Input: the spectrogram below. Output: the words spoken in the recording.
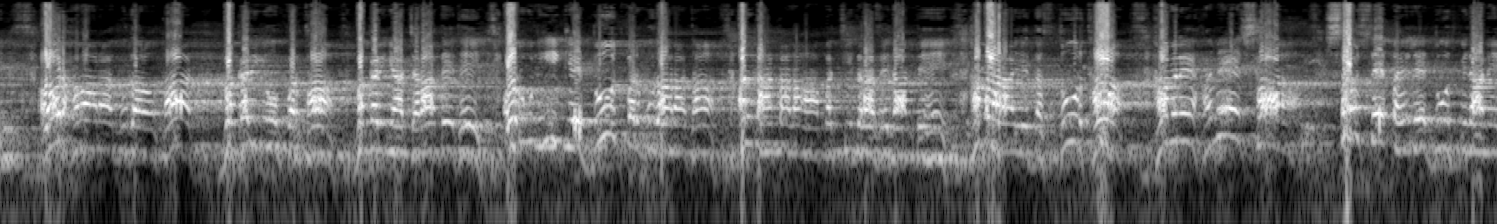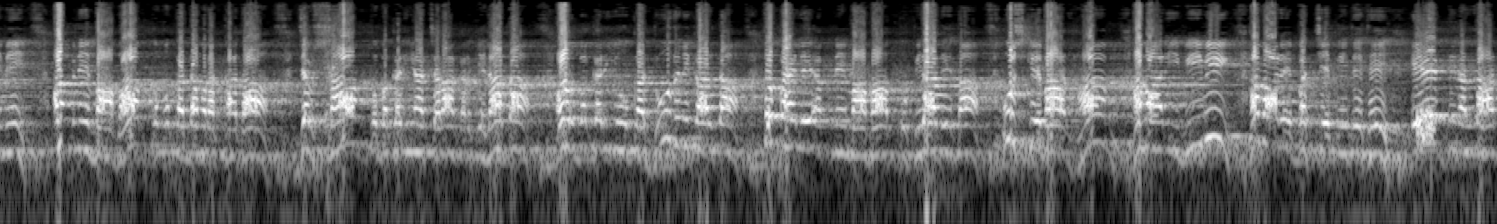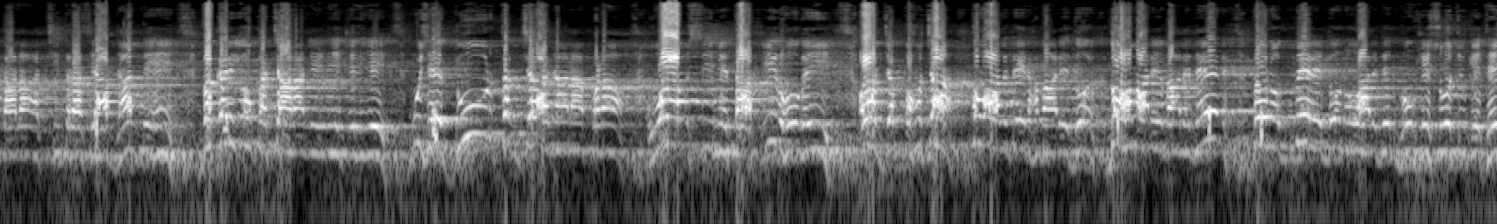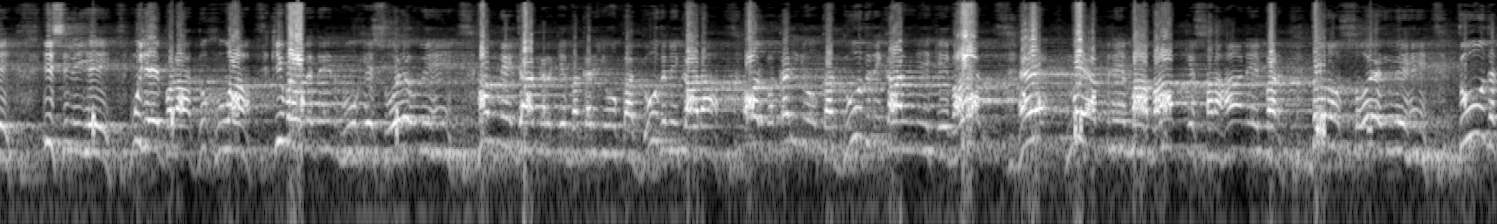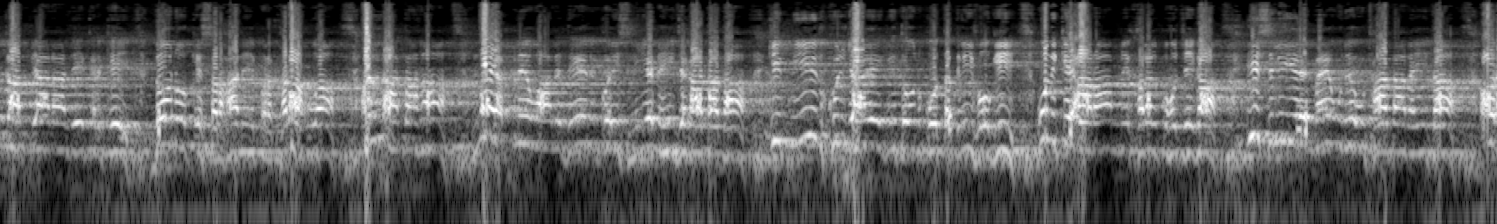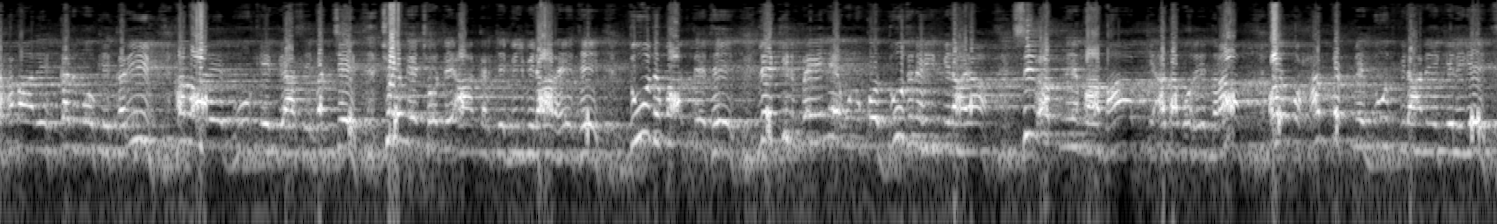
اور ہمارا گزار اوقات بکریوں پر تھا، بکریاں چراتے تھے، اور انہی کے دودھ پر گزارا تھا۔ اللہ تعالیٰ آپ اچھی طرح سے جانتے ہیں، ہمارا یہ دستور تھا۔ ہم نے ہمیشہ سب سے پہلے دودھ پلانے میں اپنے ماں باپ کو مقدم رکھا تھا۔ جب شام کو بکریاں چرا کر کے لاتا اور بکریوں کا دودھ نکالتا، تو پہلے اپنے ماں باپ کو پلا دیتا۔ اس کے بعد ہم، ہماری بیوی، ہمارے بچے پیتے تھے۔ ایک دن اللہ تعالیٰ اچھی طرح سے آپ جانتے ہیں، بکریوں کا چارہ لینے کے لیے مجھے دور تک چلا جانا پڑا۔ واپسی میں تاخیر ہو گئی اور جب پہنچا تو والدین ہمارے دو دو ہمارے والدین، دونوں میرے دونوں والدین بھوکے سو چکے تھے۔ اس لیے مجھے بڑا دکھ ہوا کہ والدین بھوکے سوئے ہوئے ہیں۔ ہم نے جا کر کے بکریوں کا دودھ نکالا اور بکریوں کا دودھ نکالنے کے بعد ہے میں اپنے ماں باپ کے سرحانے پر دونوں سوئے ہوئے ہیں۔ دودھ کا پیارا لے کر کے دونوں کے سرحانے پر کھڑا ہوا۔ اللہ تعالیٰ میں اپنے والدین کو اس لیے نہیں جگاتا تھا کہ نیند کھل جائے گی تو ان کو تکلیف ہوگی، ان کے آرام آرام میں خلل پہنچے گا۔ اس لیے میں انہیں اٹھاتا نہیں تھا۔ اور ہمارے قدموں کے قریب ہمارے بھوکے پیاسے بچے چھوٹے چھوٹے آ کر کے بل بلا رہے تھے۔ دودھ مانگتے تھے، لیکن میں نے ان کو دودھ نہیں پلایا۔ صرف اپنے ماں باپ کے ادب اور احترام اور محبت میں دودھ پلانے کے لیے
